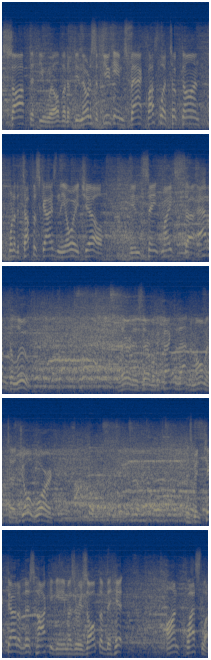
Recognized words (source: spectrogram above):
soft, if you will. But if you notice a few games back, Klesla took on one of the toughest guys in the OHL in St. Mike's, uh, Adam DeLeeuw. There it is there. We'll get back to that in a moment. Uh, Joel Ward has been kicked out of this hockey game as a result of the hit on Klesla.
